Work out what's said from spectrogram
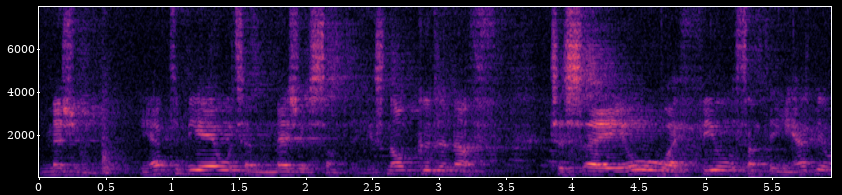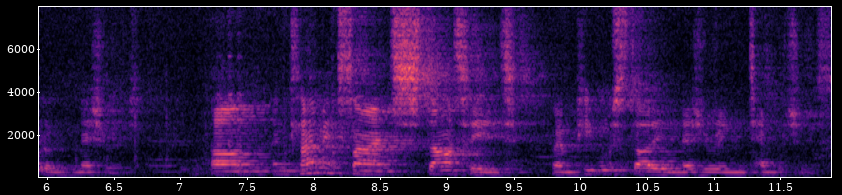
measurement. You have to be able to measure something. It's not good enough to say, oh, I feel something. You have to be able to measure it. Um, and climate science started when people started measuring temperatures.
